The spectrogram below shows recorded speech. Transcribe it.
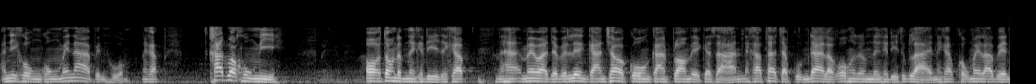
อันนี้คงคงไม่น่าเป็นห่วงนะครับ คาดว่าคงมี อ๋อต้องดำเนินคดีนะครับนะฮะไม่ว่าจะเป็นเรื่องการช่อโกงการปลอมเอกสารนะครับ ถ้าจับกลุ่มได้เราก็คงดำเนินคดีทุกรายนะครับ คงไม่ละเว้น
